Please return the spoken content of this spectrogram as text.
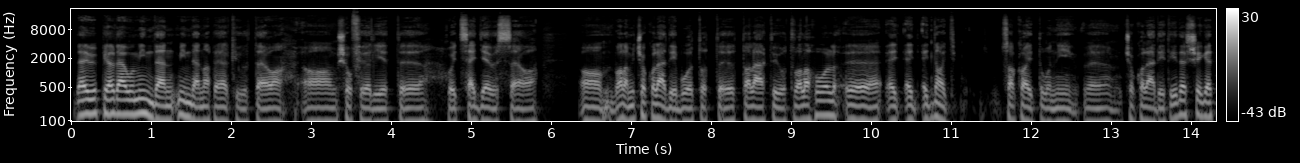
De ő például minden, minden nap elküldte a, a sofőrjét, hogy szedje össze a, a valami csokoládéboltot talált ő ott valahol, egy, egy, egy nagy szakajtóni csokoládét, édességet,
